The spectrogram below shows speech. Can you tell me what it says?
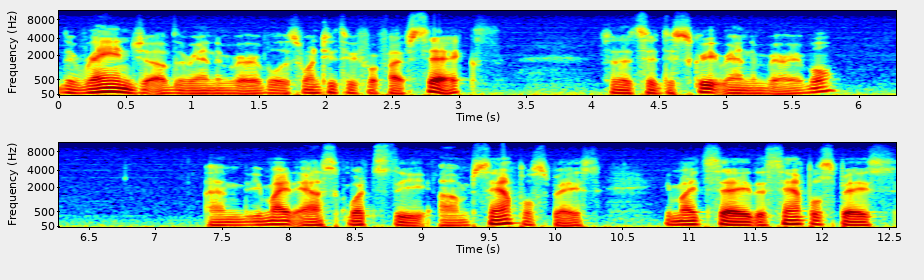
the range of the random variable is 1 2 3 4 5 6 so that's a discrete random variable. And you might ask what's the um, sample space? You might say the sample space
